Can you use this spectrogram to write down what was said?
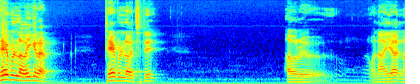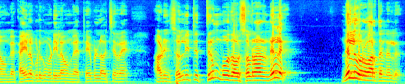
டேபிளில் வைக்கிறார். டேபிளில் வச்சுட்டு அவர் நான் ஐயா நான் உங்கள் கையில் கொடுக்க முடியல உங்கள் டேபிளில் வச்சிடுறேன் அப்படின்னு சொல்லிட்டு திரும்பும்போது அவர் சொல்கிறாரு நெல் நெல் ஒரு வார்த்தை நெல்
